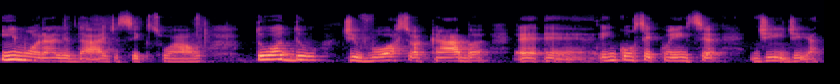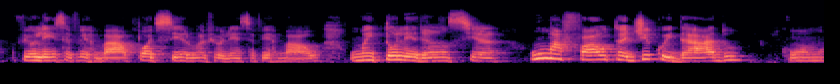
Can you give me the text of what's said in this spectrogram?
Imoralidade sexual. Todo divórcio acaba é, é, em consequência de, de violência verbal, pode ser uma violência verbal, uma intolerância, uma falta de cuidado, como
